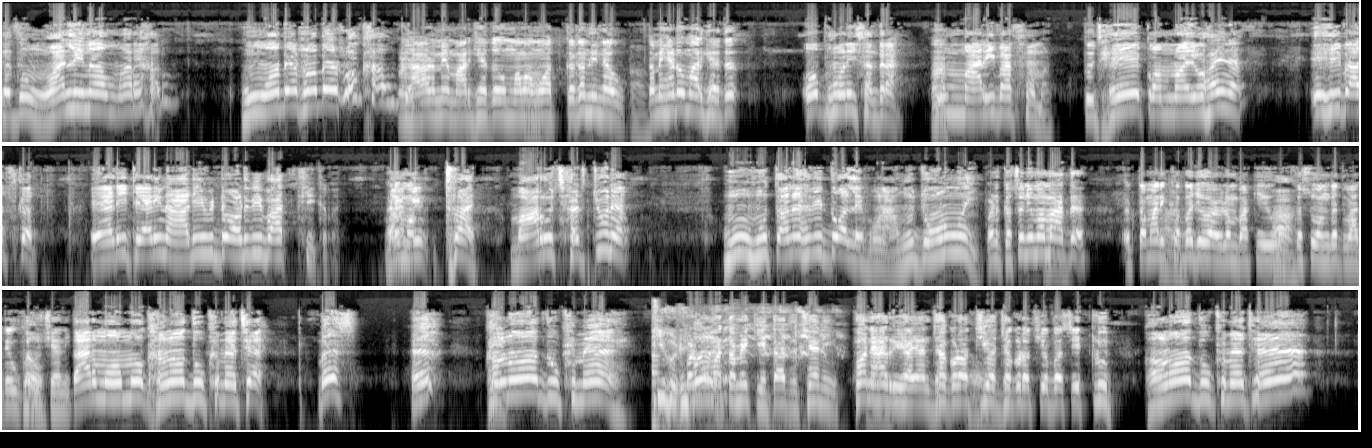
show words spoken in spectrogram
તો તું વાલી ના મારે હારું. હું બેઠો બેઠો ખાવું પણ હાડ મેં માર ઘેર તો મામા મોત કગમ લઈને આવું. તમે હેડો માર ઘેર તો. ઓ ભોણી સંતરા તું મારી વાત તું જે કોમ નો આવ્યો હોય ને એહી વાત કર. એડી ટેડી ને આડી દોડવી વાતથી કરે મારું છટચું ને હું હું તને હજી દોડ લે ભોણા હું જોણું નહીં. પણ કશું નહીં મામા તમારી ખબર જેવું આવેલું બાકી એવું કશું અંગત વાત એવું કશું છે નહીં. તાર મોમો ઘણો દુઃખ મેં છે. બસ હે? ઘણો દુઃખ મેં. પણ મામા તમે કેતા જ છે નહીં. કોને હારું રિહાયા ઝઘડો થયો ઝઘડો થયો બસ એટલું જ. ઘણો દુઃખ મેં છે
